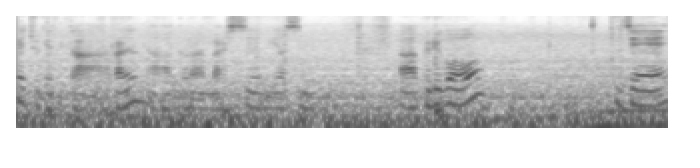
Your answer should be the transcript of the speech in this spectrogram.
해주겠다라는 아, 그런 말씀이었습니다. 아, 그리고 이제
